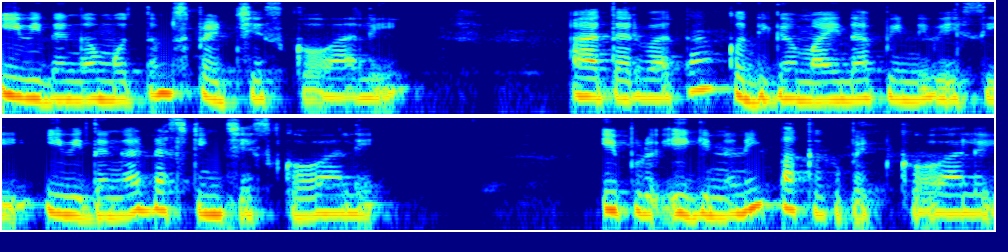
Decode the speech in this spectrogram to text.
ఈ విధంగా మొత్తం స్ప్రెడ్ చేసుకోవాలి. ఆ తర్వాత కొద్దిగా మైదా పిండి వేసి ఈ విధంగా డస్టింగ్ చేసుకోవాలి. ఇప్పుడు ఈ గిన్నెని పక్కకు పెట్టుకోవాలి.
